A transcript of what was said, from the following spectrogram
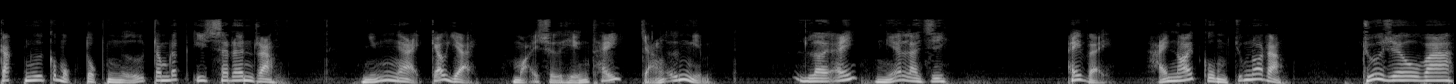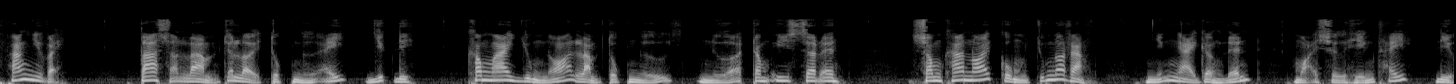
các ngươi có một tục ngữ trong đất Israel rằng, những ngày kéo dài, mọi sự hiện thấy chẳng ứng nghiệm. Lời ấy nghĩa là gì? ấy vậy, hãy nói cùng chúng nó rằng, Chúa Giê-hô-va phán như vậy, ta sẽ làm cho lời tục ngữ ấy dứt đi. Không ai dùng nó làm tục ngữ nữa trong Israel. Song khá nói cùng chúng nó rằng, những ngày gần đến, mọi sự hiện thấy đều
